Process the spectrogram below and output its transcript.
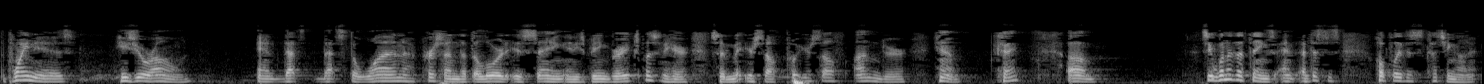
the point is, he's your own, and that's that's the one person that the Lord is saying, and He's being very explicit here. Submit yourself. Put yourself under Him. Okay. Um, see, one of the things, and, and this is hopefully this is touching on it.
